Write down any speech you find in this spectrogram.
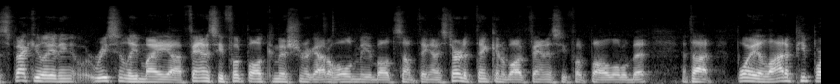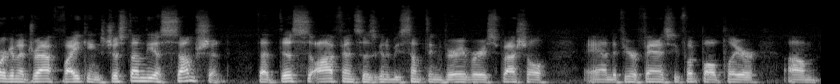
speculating recently. My uh, fantasy football commissioner got a hold of me about something. I started thinking about fantasy football a little bit. I thought, boy, a lot of people are going to draft Vikings just on the assumption that this offense is going to be something very very special. And if you're a fantasy football player, um,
